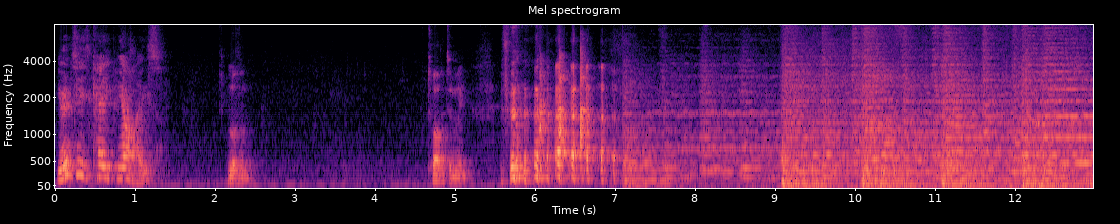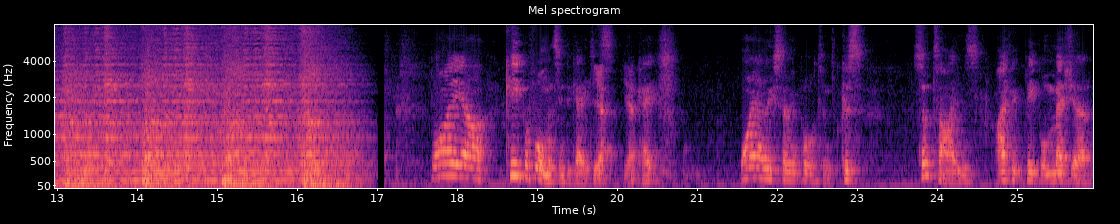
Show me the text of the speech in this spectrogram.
You're into these KPIs. Love them. Talk to me. Why are key performance indicators? Yeah, yeah. Okay. Why are they so important? Because sometimes I think people measure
